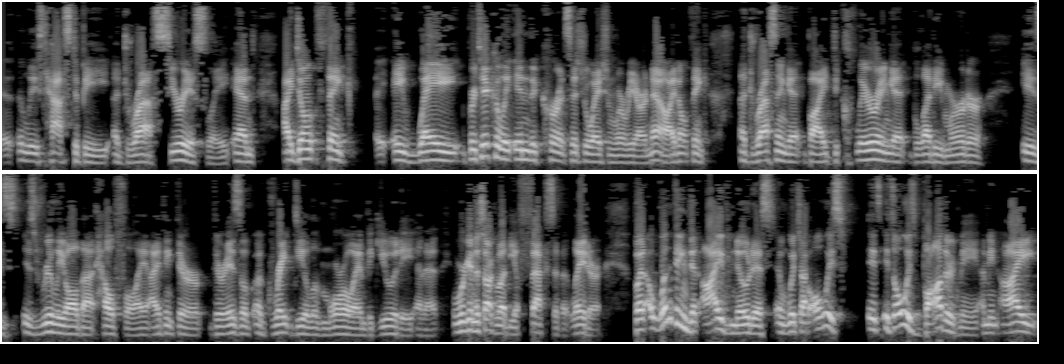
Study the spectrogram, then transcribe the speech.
at least has to be addressed seriously. And I don't think a- way, particularly in the current situation where we are now, I don't think addressing it by declaring it bloody murder is is really all that helpful. I, I think there there is a, a great deal of moral ambiguity in it. We're going to talk about the effects of it later. But one thing that I've noticed, and which I've always it's, it's always bothered me. I mean, I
